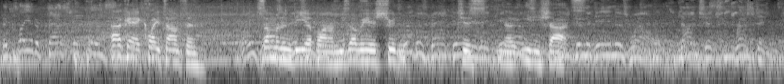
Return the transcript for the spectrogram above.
They play at a faster pace. Okay, Klay Thompson. Someone in D up on him. He's over here shooting just you know easy shots. In the game as well. Doncic resting.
